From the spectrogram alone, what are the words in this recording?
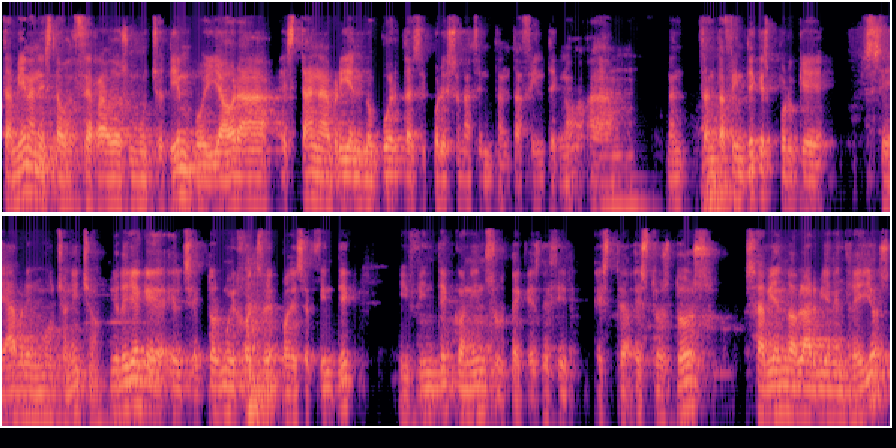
también han estado cerrados mucho tiempo y ahora están abriendo puertas y por eso nacen tanta fintech, ¿no? Tanta fintech es porque se abren mucho nicho. Yo diría que el sector muy hot puede ser fintech y fintech con insurtech, es decir, estos dos sabiendo hablar bien entre ellos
